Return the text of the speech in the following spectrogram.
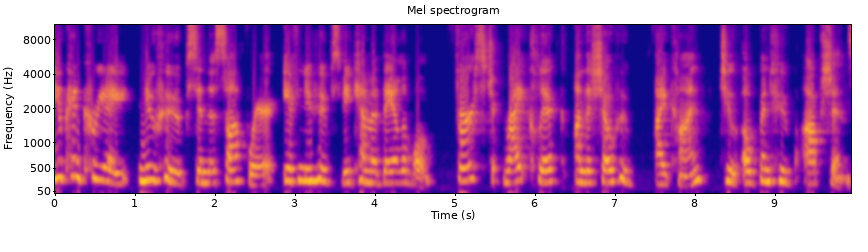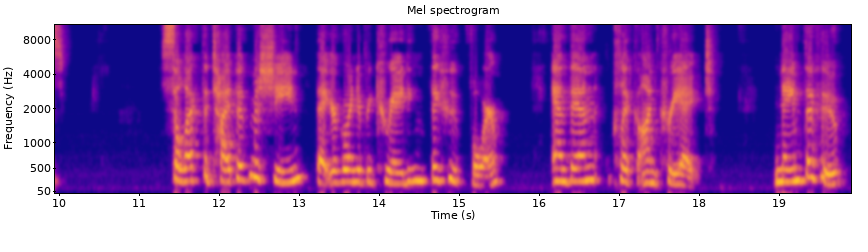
You can create new hoops in the software if new hoops become available. First, right click on the show hoop icon to open hoop options. Select the type of machine that you're going to be creating the hoop for, and then click on create. Name the hoop,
